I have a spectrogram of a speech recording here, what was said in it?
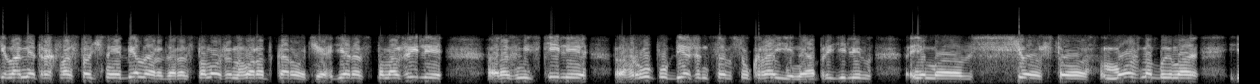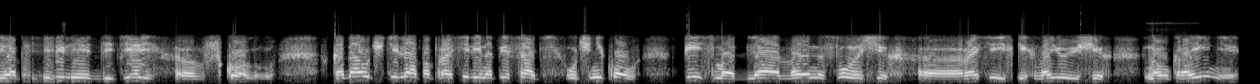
километрах восточнее Белгорода расположен город Короче, где расположили, разместили группу беженцев с Украины, определив им э, все, что можно было, и определили детей э, в школу. Когда учителя попросили написать учеников письма для военнослужащих э, российских, воюющих на Украине,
